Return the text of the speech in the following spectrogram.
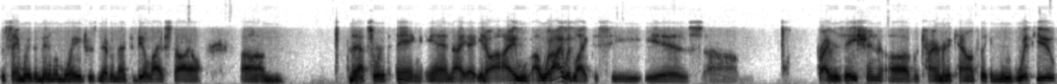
the same way the minimum wage was never meant to be a lifestyle. Um, that sort of thing. And I, you know, I what I would like to see is um, privatization of retirement accounts. They can move with you,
